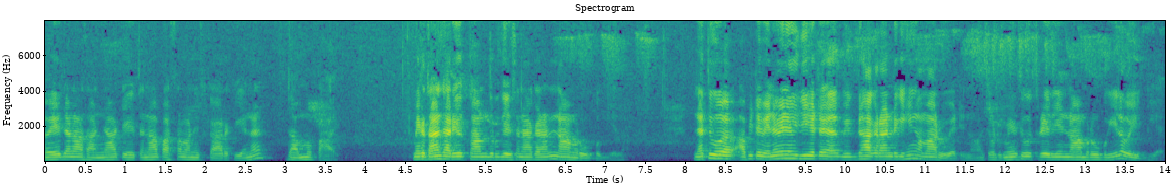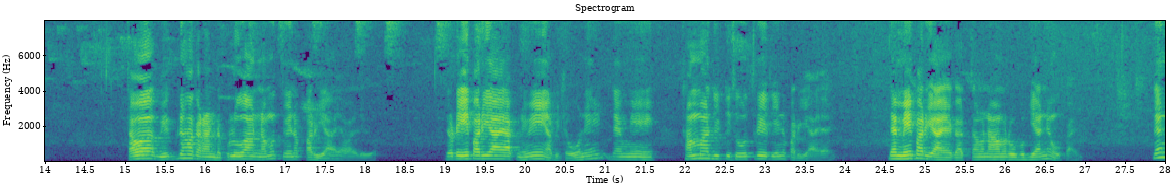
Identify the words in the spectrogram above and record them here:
වේදනා සංඥා චේතනා පස්සමනිස්කාර කියන ධම්ම පහයි. මේක තමයි හරියුත් හාමුදුරු දේශනා කරන්නේ නාම රූප කියලා. නැතුව අපිට වෙන වෙන විදිහට විග්‍රහ කරන්න ගිහින් අමාරු වෙටිනවා. ඒකට මේ සූත්‍රයේ තියෙන නාම රූප කියලා ওই විදිහයි. තව විග්‍රහ කරන්න පුළුවන් නමුත් වෙන පරයයවල් ඒවා. ඒකට මේ පරයයක් නෙවෙයි අපිට ඕනේ. දැන් මේ සම්මාදිට්ඨි සූත්‍රයේ තියෙන පරයයයි. දැන් මේ පරයය ගත්තම නාම රූප කියන්නේ ඕකයි. දැන්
